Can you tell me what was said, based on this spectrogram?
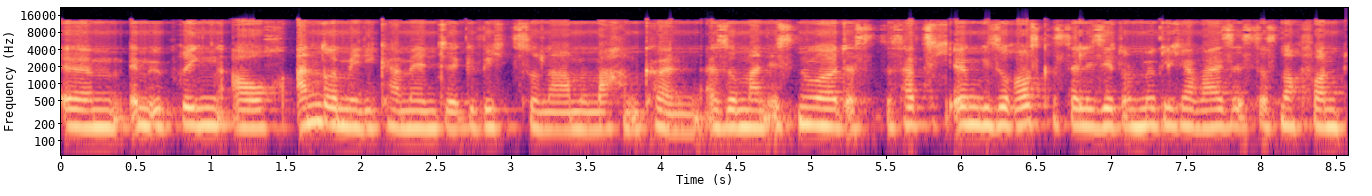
ähm, im Übrigen auch andere Medikamente Gewichtszunahme machen können. Also man ist nur, das, das hat sich irgendwie so rauskristallisiert und möglicherweise ist das noch von,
